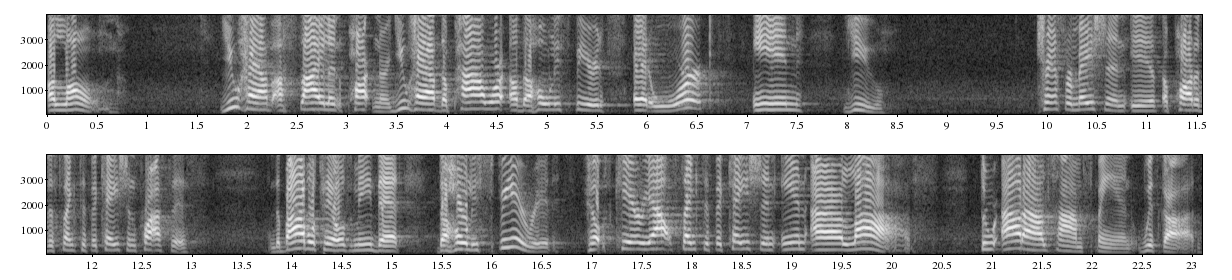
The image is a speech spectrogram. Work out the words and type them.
alone. You have a silent partner. You have the power of the Holy Spirit at work in you. Transformation is a part of the sanctification process. And the Bible tells me that the Holy Spirit helps carry out sanctification in our lives throughout our time span with God.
